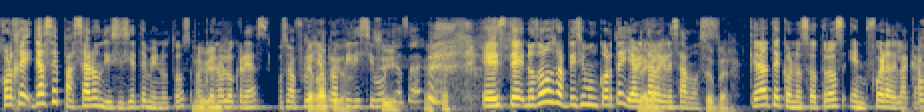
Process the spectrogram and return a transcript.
Jorge, ya se pasaron 17 minutos, Muy aunque bien. no lo creas. O sea, fluyen rapidísimo. sí. ya sabes. Este, nos vamos rapidísimo un corte y ahorita Venga, regresamos. súper. Quédate con nosotros en Fuera de la Caja.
